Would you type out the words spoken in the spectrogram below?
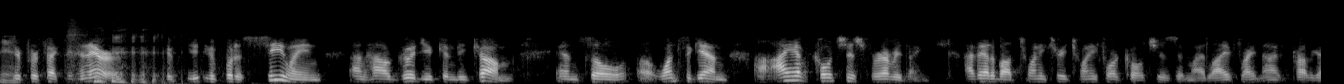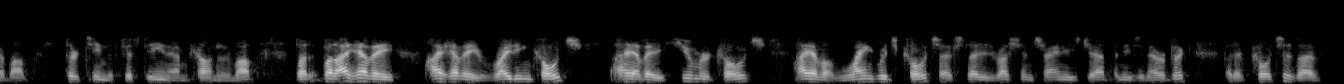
Yeah. You're perfecting an error. you, you put a ceiling on how good you can become. And so, uh, once again, I have coaches for everything. I've had about 23, 24 coaches in my life. Right now, I've probably got about 13 to 15. I haven't counted them up. But but I have a I have a writing coach. I have a humor coach. I have a language coach. I've studied Russian, Chinese, Japanese, and Arabic. But I have coaches. I've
